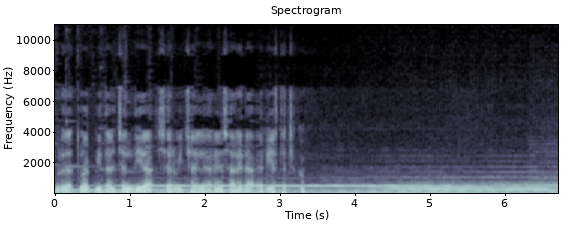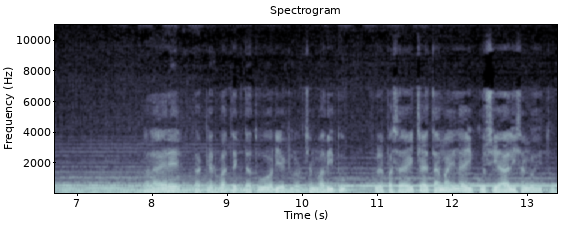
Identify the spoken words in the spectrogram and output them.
zure datuak bidaltzen dira zerbitzailearen sarera egiaztatzeko. Hala ere, hacker batek datu horiek lortzen baditu, zure pasadeitza eta maila ikusi ahal izango ditu.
